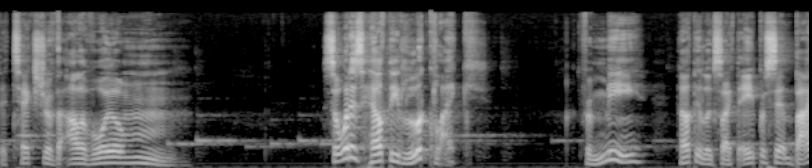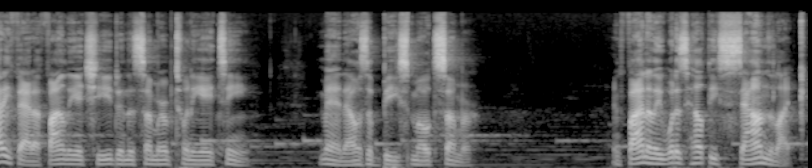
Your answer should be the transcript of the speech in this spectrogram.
the texture of the olive oil. Mmm. So, what does healthy look like? For me, healthy looks like the 8% body fat I finally achieved in the summer of 2018. Man, that was a beast mode summer. And finally, what does healthy sound like?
